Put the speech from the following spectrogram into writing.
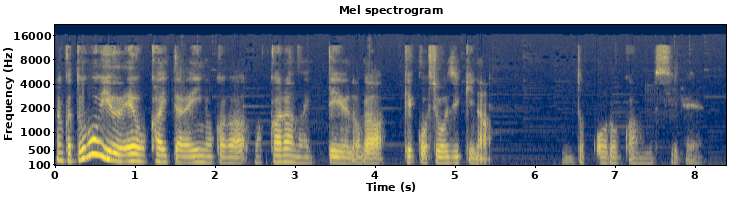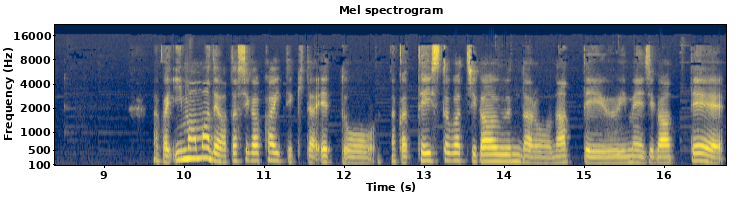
なんかどういう絵を描いたらいいのかがわからないっていうのが結構正直なところかもしれん。なんか今まで私が描いてきた絵となんかテイストが違うんだろうなっていうイメージがあって、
